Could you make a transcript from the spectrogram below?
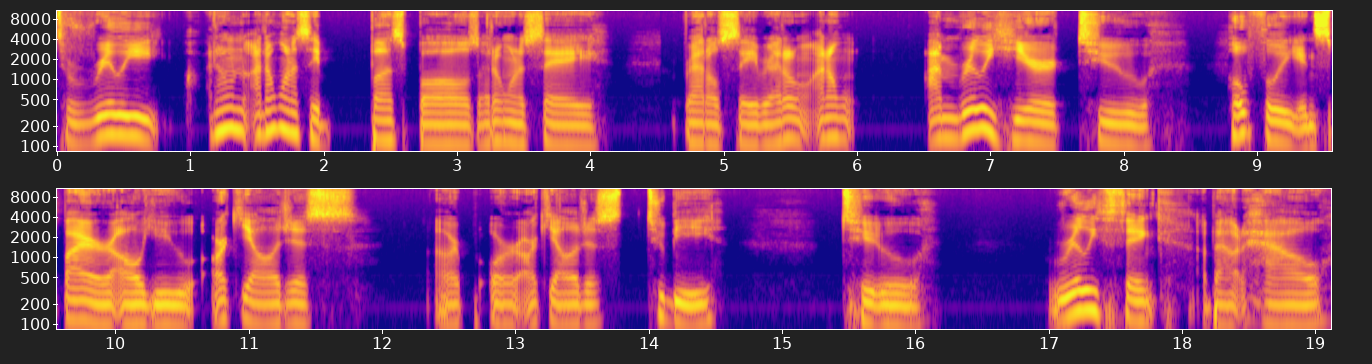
to really I don't I don't want to say bust balls. I don't want to say rattle saber. I don't I don't I'm really here to hopefully inspire all you archaeologists or, or archaeologists to be to really think about how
